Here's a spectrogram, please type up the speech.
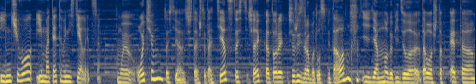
и ничего им от этого не сделается мой отчим, то есть я считаю, что это отец, то есть человек, который всю жизнь работал с металлом, и я много видела того, что это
